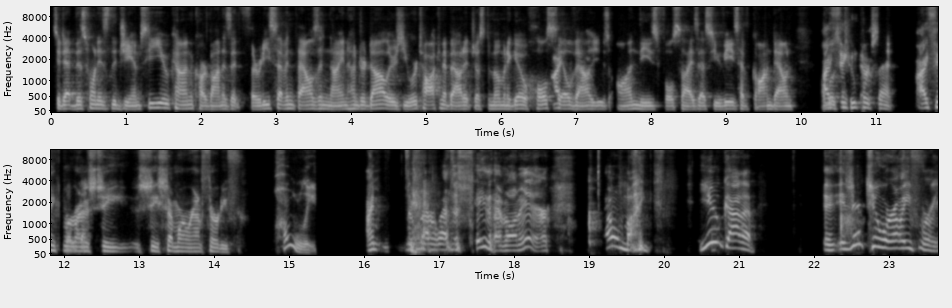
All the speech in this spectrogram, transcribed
So, Deb, this one is the GMC Yukon. Carvana's at $37,900. You were talking about it just a moment ago. Wholesale I, values on these full size SUVs have gone down almost two percent. I think we're going to see see somewhere around thirty. Holy, I'm not allowed to say that on air. Oh my, you gotta. Is it too early for you?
